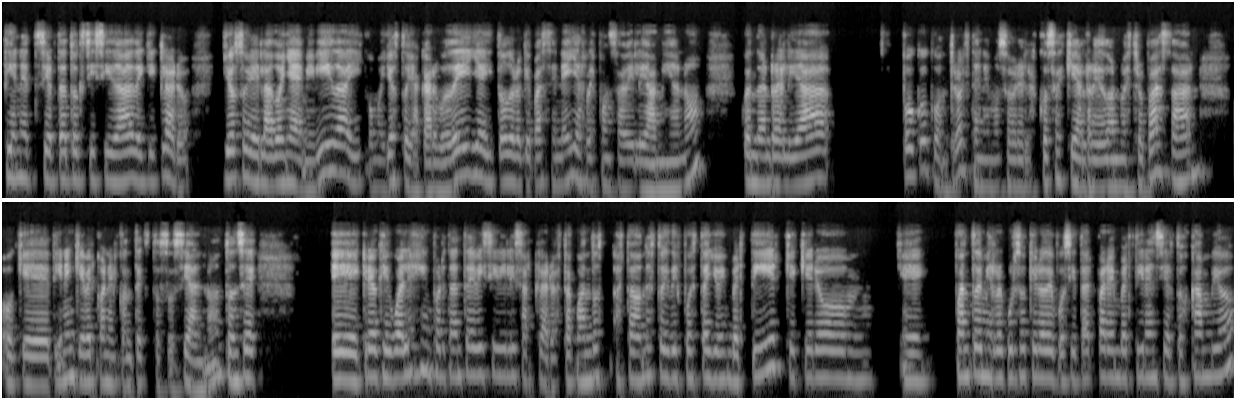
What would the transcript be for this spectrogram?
tiene cierta toxicidad de que, claro, yo soy la dueña de mi vida y como yo estoy a cargo de ella y todo lo que pasa en ella es responsabilidad mía, ¿no? Cuando en realidad poco control tenemos sobre las cosas que alrededor nuestro pasan o que tienen que ver con el contexto social, ¿no? Entonces, eh, creo que igual es importante visibilizar, claro, hasta cuándo, hasta dónde estoy dispuesta yo a invertir, qué quiero, mm, eh, cuánto de mis recursos quiero depositar para invertir en ciertos cambios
